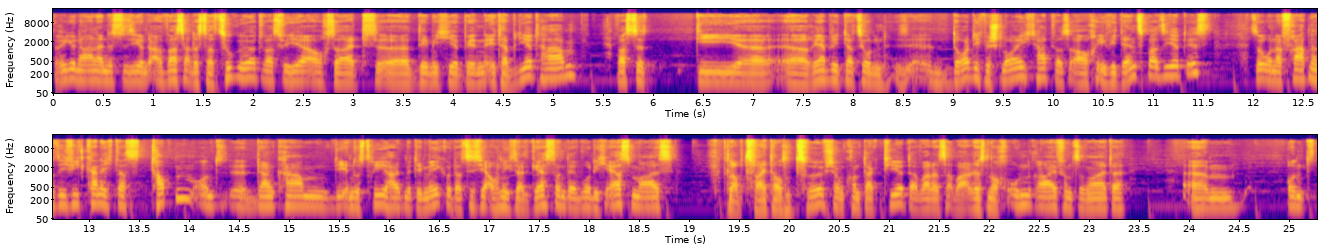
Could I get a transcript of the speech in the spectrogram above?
Regionalanästhesie und was alles dazugehört, was wir hier auch seitdem äh, ich hier bin etabliert haben. Was das die äh, äh, Rehabilitation deutlich beschleunigt hat, was auch evidenzbasiert ist. So, und dann fragt man sich, wie kann ich das toppen? Und äh, dann kam die Industrie halt mit dem Mako. Das ist ja auch nicht seit gestern. Der wurde ich erstmals, ich glaube 2012 schon kontaktiert. Da war das aber alles noch unreif und so weiter. Ähm, und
